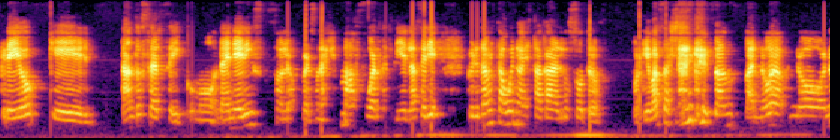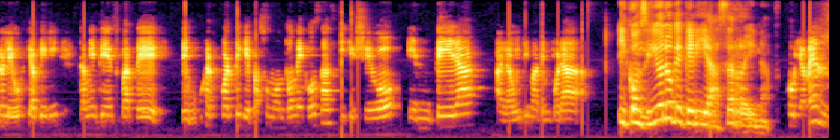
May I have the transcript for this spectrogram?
creo que tanto Cersei como Daenerys son los personajes más fuertes que tiene la serie, pero también está bueno destacar a los otros, porque más allá de que Sansa no, no, no le guste a Pili, también tiene su parte de, mujer fuerte que pasó un montón de cosas y que llegó entera a la última temporada. Y consiguió lo que quería, ser reina. Obviamente,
